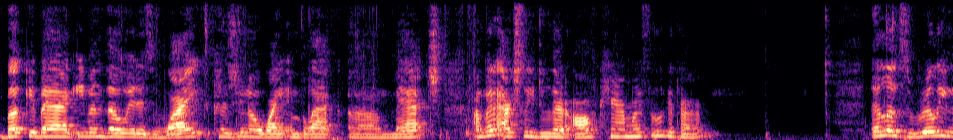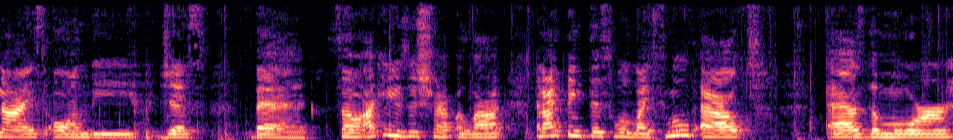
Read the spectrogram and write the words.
bucket bag, even though it is white, because you know white and black um, match. I'm going to actually do that off camera. So look at that. It looks really nice on the Jes bag. So I can use this strap a lot. And I think this will like smooth out as the more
